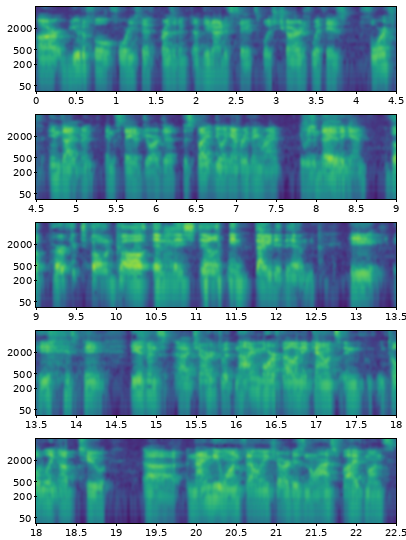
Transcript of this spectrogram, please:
our beautiful 45th president of the United States was charged with his fourth indictment in the state of Georgia, despite doing everything right. He was He indicted again. the perfect phone call, and they still indicted him. He he is being he has been uh, charged with nine more felony counts, in totaling up to uh, 91 felony charges in the last five months.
